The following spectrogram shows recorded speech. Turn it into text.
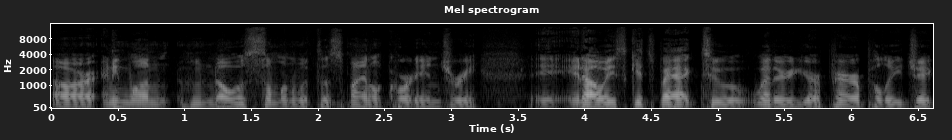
or anyone who knows someone with a spinal cord injury, it always gets back to whether you're a paraplegic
